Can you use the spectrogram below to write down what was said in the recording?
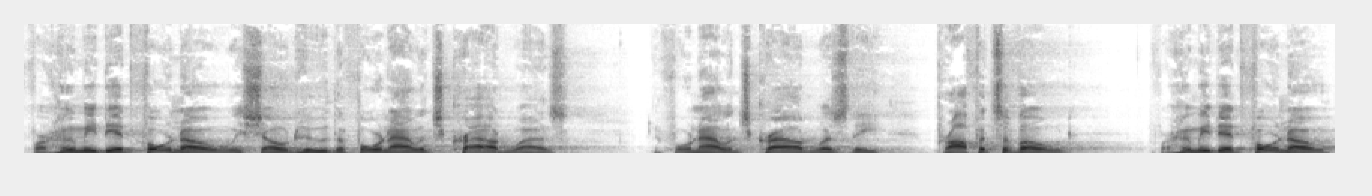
For whom he did foreknow, we showed who the foreknowledge crowd was. The foreknowledge crowd was the prophets of old. For whom he did foreknow,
